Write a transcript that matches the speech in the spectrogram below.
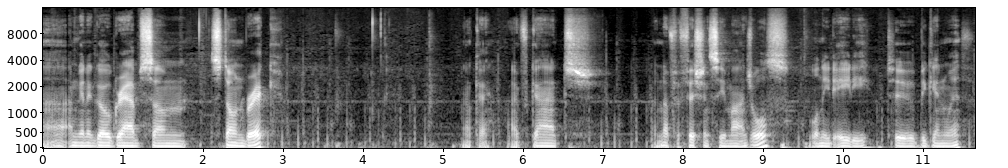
Uh, I'm going to go grab some stone brick. Okay, I've got enough efficiency modules. We'll need 80 to begin with.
